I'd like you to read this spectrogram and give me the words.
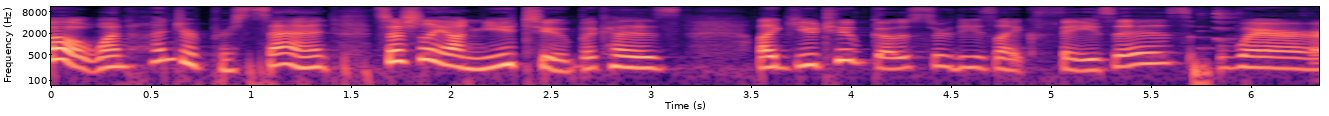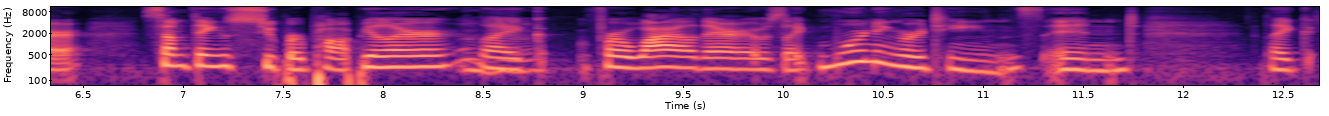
Oh, 100%, especially on YouTube because like YouTube goes through these like phases where something's super popular. Like for a while there it was like morning routines and like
